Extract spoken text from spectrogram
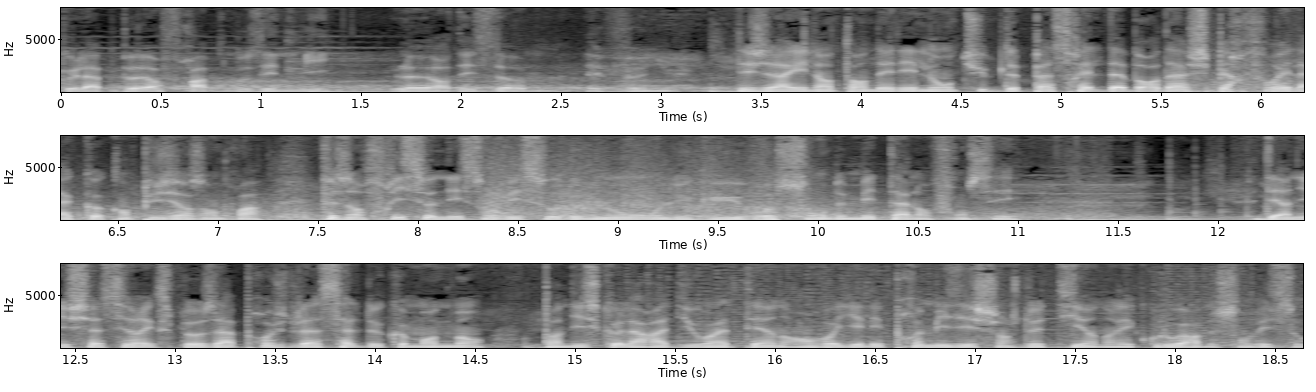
Que la peur frappe nos ennemis, l'heure des hommes est venue. Déjà, il entendait les longs tubes de passerelles d'abordage perforer la coque en plusieurs endroits, faisant frissonner son vaisseau de longs, lugubres sons de métal enfoncé. Dernier chasseur explosa proche de la salle de commandement, tandis que la radio interne renvoyait les premiers échanges de tirs dans les couloirs de son vaisseau.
